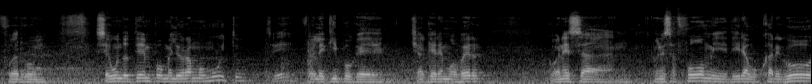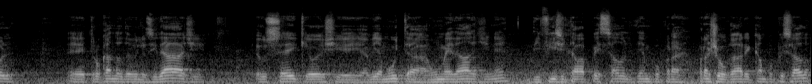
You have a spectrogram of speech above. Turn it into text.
foi ruim. Segundo tempo melhoramos muito, ¿sí? foi o equipo que já queremos ver com essa, com essa fome de ir a buscar gol, eh, trocando de velocidade, eu sei que hoje havia muita umidade, né? Difícil, estava pesado o tempo para jogar em campo pesado,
